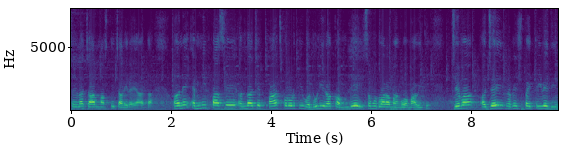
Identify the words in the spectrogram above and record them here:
છેલ્લા ચાર માસથી ચાલી રહ્યા હતા. અને એમની પાસે અંદાજે પાંચ કરોડથી વધુની રકમ બે ઇસમો દ્વારા માંગવામાં આવી હતી, જેમાં અજય રમેશભાઈ ત્રિવેદી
